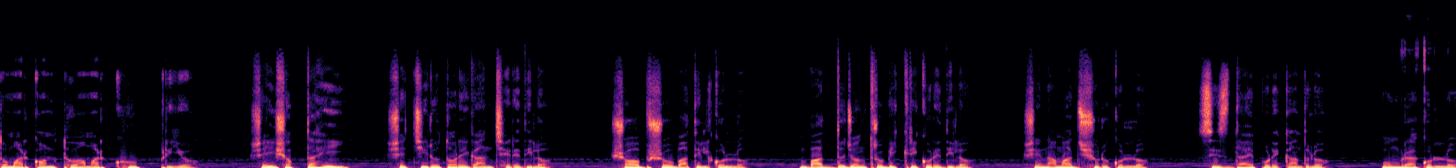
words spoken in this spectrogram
তোমার কণ্ঠ আমার খুব প্রিয়। সেই সপ্তাহেই সে চিরতরে গান ছেড়ে দিল। সব শো বাতিল করল। বাদ্যযন্ত্র বিক্রি করে দিল। সে নামাজ শুরু করল, সিজদায় পড়ে কাঁদল, উমরা করল,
